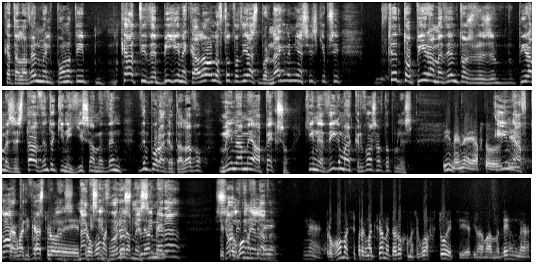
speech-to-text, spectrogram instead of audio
Καταλαβαίνουμε λοιπόν ότι κάτι δεν πήγαινε καλά όλο αυτό το διάστημα. Μπορεί να έγινε μια σύσκεψη. Δεν το πήραμε, δεν το ζ- πήραμε ζεστά, δεν το κυνηγήσαμε, δεν, δεν μπορώ να καταλάβω. Μείναμε απ' έξω. Και είναι δείγμα ακριβώς αυτό που λες. είναι ναι αυτό. Είναι Και αυτό πραγματικά ακριβώς που τρο- λες. ε, Να τρογόμαστε τώρα ξεχωρίσουμε πλέον με- σήμερα και σε όλη την τρογόμαστε Ελλάδα. με- Ναι, τρογόμαστε πραγματικά με τα ρόχα μας. Εγώ αυτό έτσι αντιλαμβάνομαι. Δεν, ε,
